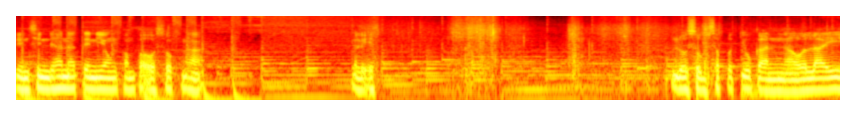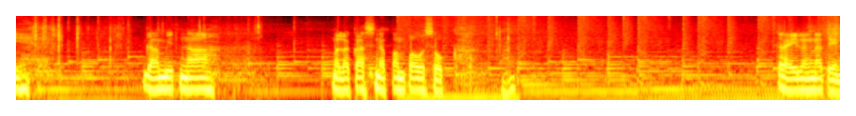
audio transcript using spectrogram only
Dinsindihan natin yung pampausok na maliit. Lusob sa putyukan nga walay gamit na malakas na pampausok. Try lang natin.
